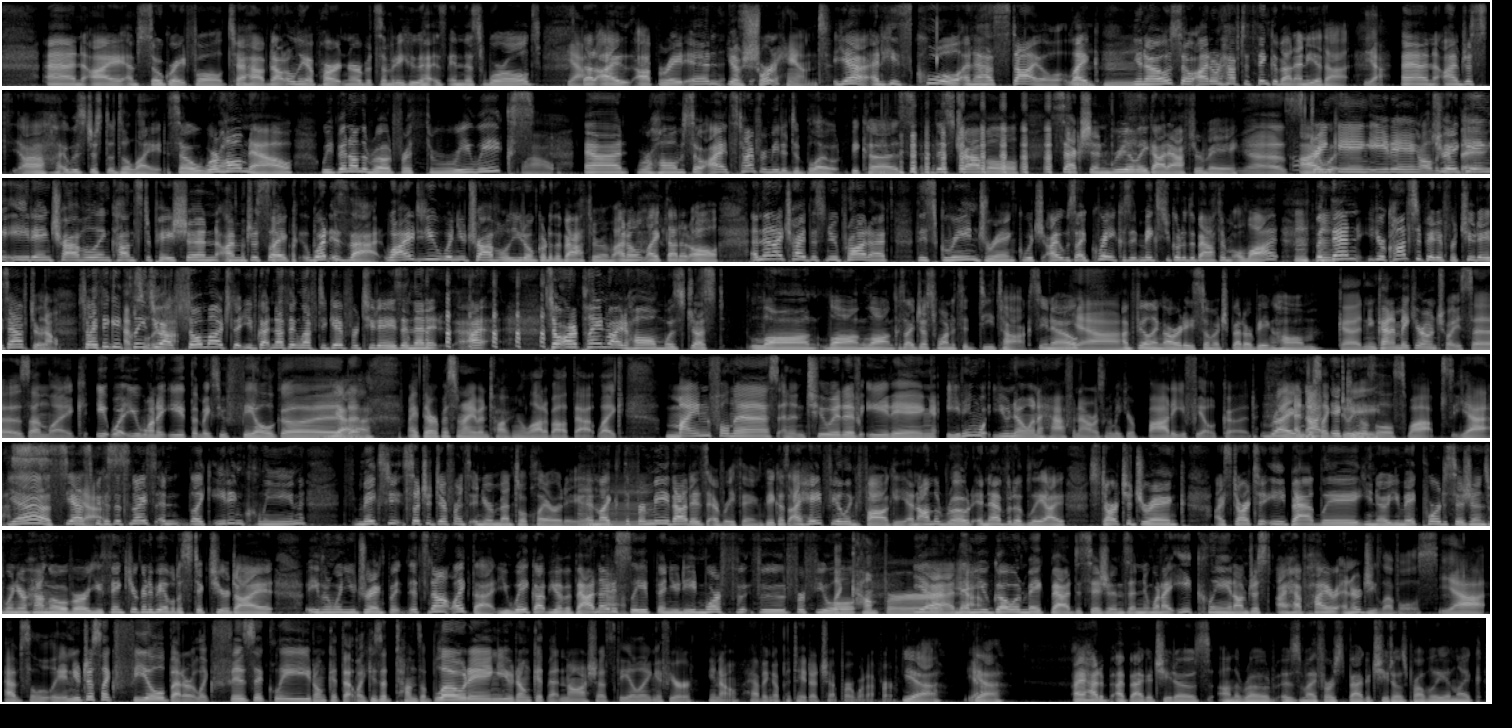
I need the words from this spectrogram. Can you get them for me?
And I am so grateful to have not only a partner but somebody who is in this world Yeah. that I operate in. You have shorthand. Yeah, and he's cool and has style, like Mm-hmm. you know. So I don't have to think about any of that. Yeah. And I'm just, uh, it was just a delight. So we're home now. We've been on the road for three weeks. Wow. And we're home. So I, it's time for me to debloat because this travel section really got after me. Yes. I w- Drinking, eating, all the good Drinking, eating, traveling, constipation. I'm just like, what is that? Why do you, when you travel, you don't go to the bathroom? I don't like that at all. And then I tried this new product, this green drink, which I was like, great, because it makes you go to the bathroom a lot. But then you're constipated for two days after. Mm-hmm. No. So I think it cleans you out so much that you've got nothing left to give for two days. And then it, I, so our plane ride home was just long, long, long because I just wanted to detox, you know? Yeah. I'm feeling already so much better being home. good. And you kind of make your own choices and like eat what you want to eat that makes you feel good. Yeah. My therapist and I have been talking a lot about that. Like mindfulness and intuitive eating, eating what you know in a half an hour is going to make your body feel good. Right. And just like doing those little swaps. Yes. Yes, yes, because it's nice and like eating clean makes you such a difference in your mental clarity. And like th- for mm-hmm. me that is everything because I hate feeling foggy and on the road inevitably I start to drink, I start to eat badly, you know, you make poor decisions when you're mm-hmm. hungover, you think you're going to be able to stick to your diet even when you drink, but it's not like that. You wake up, you have a bad night of sleep, then you need more f- food for fuel. Like comfort. yeah, and then you go and make bad decisions. And when I eat clean, I'm just I have higher energy levels. Yeah, absolutely. And you just like feel better, like physically. You don't get that, like you said, tons of bloating. You don't get that nauseous feeling if you're, you know, having a potato chip or whatever. Yeah. Yeah. Yeah. I had a, a bag of Cheetos on the road. It was my first bag of Cheetos probably in like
